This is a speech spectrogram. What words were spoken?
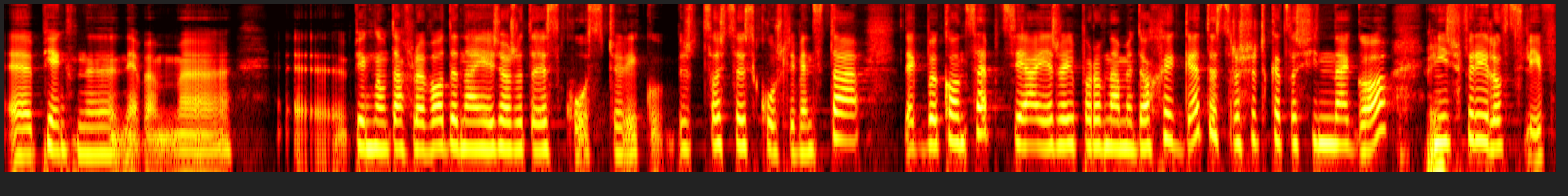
e, piękny, nie wiem, E, piękną taflę wody na jeziorze, to jest kus, czyli coś, co jest kuszli. Więc ta jakby koncepcja, jeżeli porównamy do Hygge, to jest troszeczkę coś innego okay. niż Free Love Sleeve.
